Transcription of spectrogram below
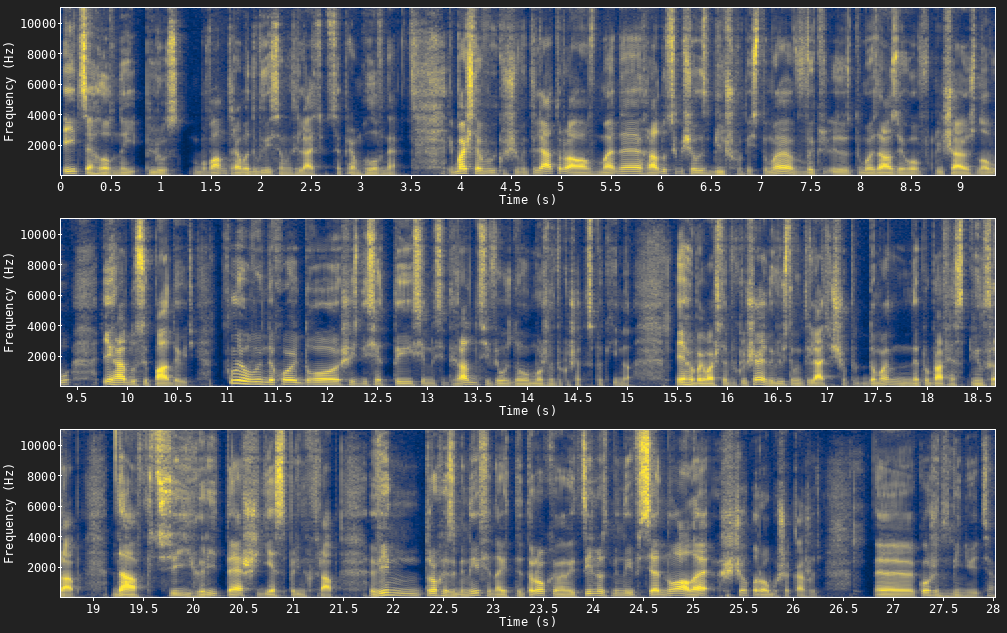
І це головний плюс, бо вам треба дивитися на вентиляцію. Це прям головне. Як бачите, я виключив вентилятор, а в мене градуси почали збільшуватись, тому я, виклю... тому я зразу його включаю знову, і градуси падають. Коли він доходить до 60-70 градусів, його знову можна виключати спокійно. Я його, перебачте, виключаю дивлюсь на вентиляцію, щоб до мене не пробрався спрінгтрап. Да, в цій грі теж є спрінгтрап. Він трохи змінився, навіть не трохи, навіть сильно змінився, ну але що поробиш, кажуть. Е, кожен змінюється.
